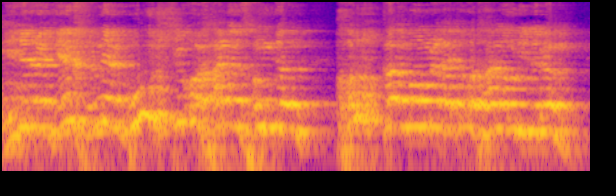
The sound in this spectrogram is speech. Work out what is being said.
이제는 예수님을 모시고 사는 성전, 거룩한 몸을 가지고 사는 우리들은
